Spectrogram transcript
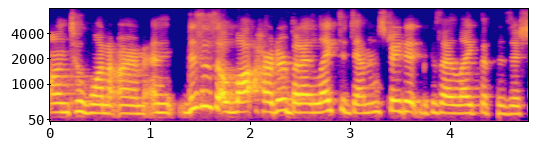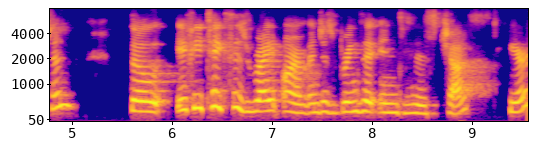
onto one arm. And this is a lot harder, but I like to demonstrate it because I like the position. So if he takes his right arm and just brings it into his chest here,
